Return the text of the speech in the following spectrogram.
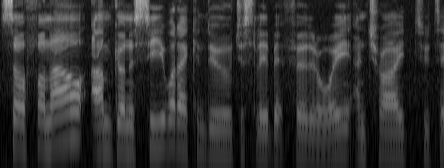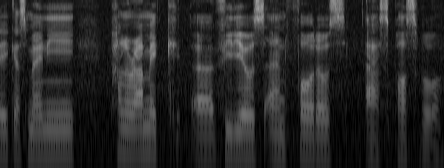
So for now, I'm gonna see what I can do just a little bit further away and try to take as many panoramic uh, videos and photos as possible.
